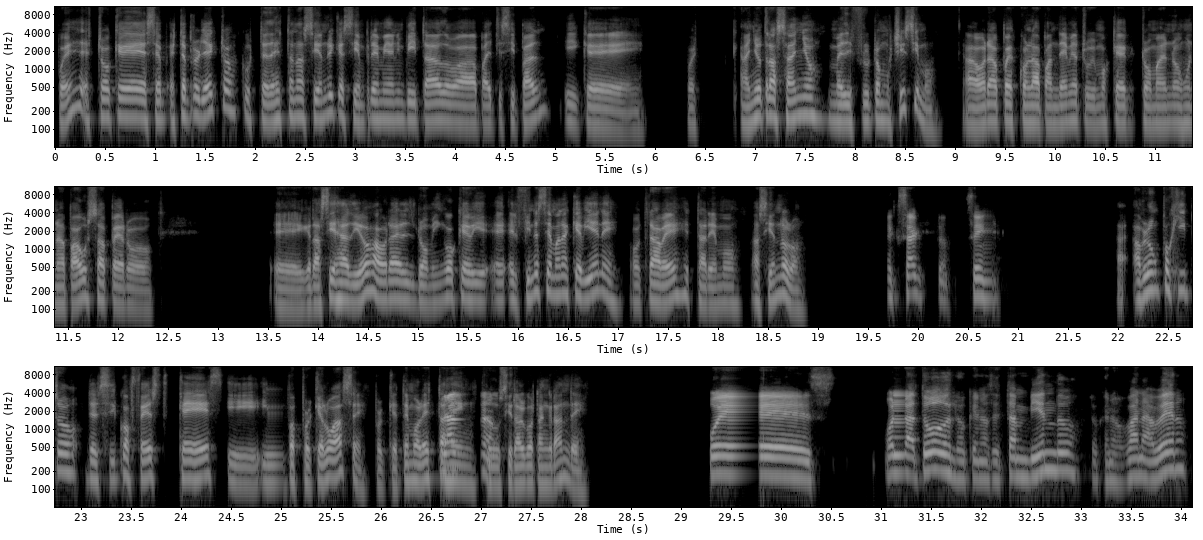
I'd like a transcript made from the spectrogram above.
pues esto que este proyecto que ustedes están haciendo y que siempre me han invitado a participar y que pues año tras año me disfruto muchísimo. Ahora pues con la pandemia tuvimos que tomarnos una pausa, pero eh, gracias a Dios, ahora el domingo que eh, el fin de semana que viene, otra vez estaremos haciéndolo. Exacto, sí. Habla un poquito del Circo Fest, qué es y, pues por qué lo hace, por qué te molestas en producir algo tan grande. Pues, hola a todos los que nos están viendo, los que nos van a ver.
